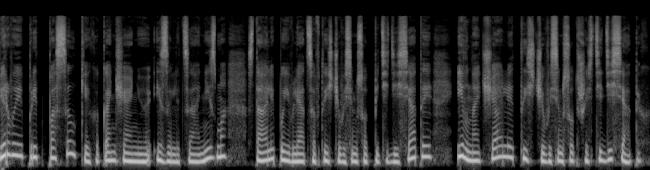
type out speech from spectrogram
Первые предпосылки к окончанию изоляционизма стали появляться в 1850-е и в начале 1860-х.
